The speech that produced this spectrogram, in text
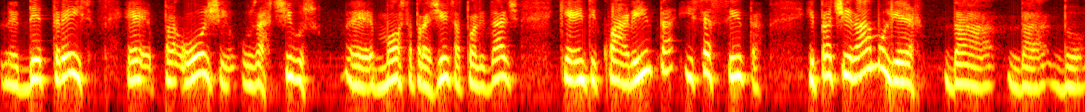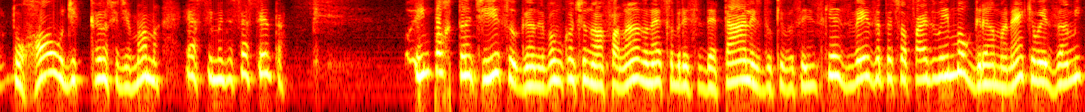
né, D3 é, para hoje, os artigos é, mostram para a gente, a atualidade, que é entre 40 e 60. E para tirar a mulher da, da, do, do rol de câncer de mama, é acima de 60. É importante isso, Gandra. Vamos continuar falando, né, sobre esses detalhes do que você disse, que às vezes a pessoa faz o hemograma, né, que é o exame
